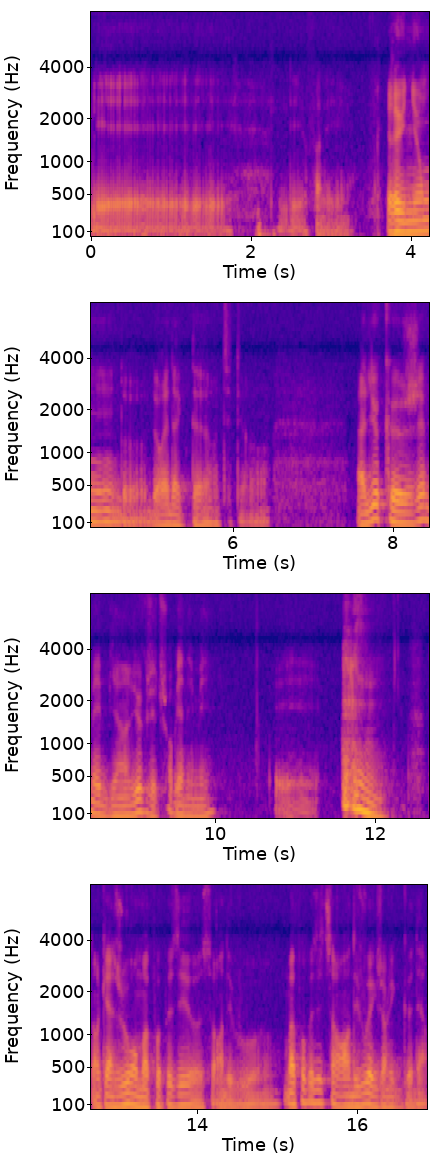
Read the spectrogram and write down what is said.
les, les- enfin, les réunions de, rédacteurs, etc. Un lieu que j'aimais bien, un lieu que j'ai toujours bien aimé. Et donc un jour, on m'a proposé euh, ce rendez-vous, on m'a proposé de ce rendez-vous avec Jean-Luc Godard.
